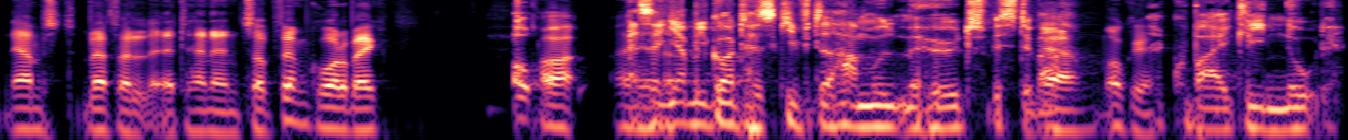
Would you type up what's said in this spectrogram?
nærmest i hvert fald, at han er en top 5 quarterback. Og, Og altså, jeg vil godt have skiftet ham ud med Hurts, hvis det var. Ja, okay. Jeg kunne bare ikke lige nå det.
